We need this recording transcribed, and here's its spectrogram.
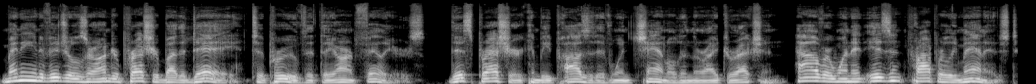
Many individuals are under pressure by the day to prove that they aren't failures. This pressure can be positive when channeled in the right direction. However, when it isn't properly managed,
